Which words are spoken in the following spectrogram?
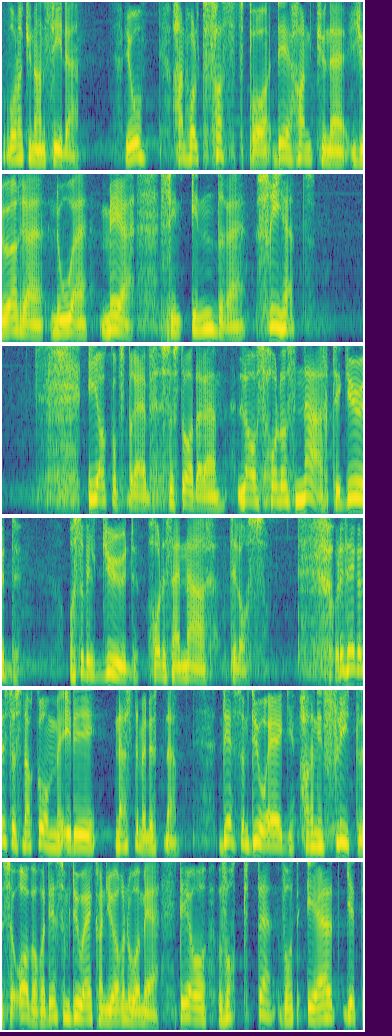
Hvordan kunne han si det? Jo, han holdt fast på det han kunne gjøre noe med. Sin indre frihet. I Jakobs brev så står det 'La oss holde oss nær til Gud', og så vil Gud holde seg nær til oss. Og Det er det jeg har lyst til å snakke om i de neste minuttene det som du og jeg har en innflytelse over, og det som du og jeg kan gjøre noe med, det er å vokte vårt eget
